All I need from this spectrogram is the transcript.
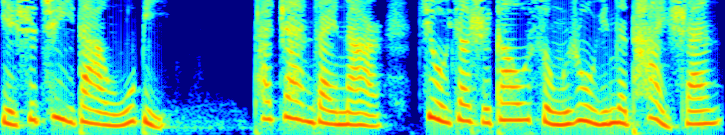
也是巨大无比，它站在那儿就像是高耸入云的泰山，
